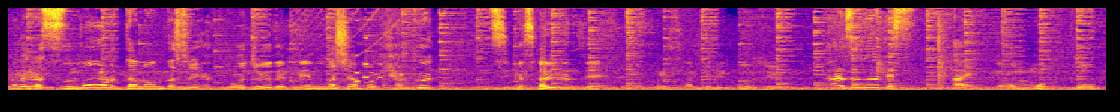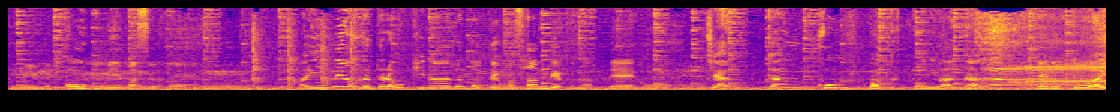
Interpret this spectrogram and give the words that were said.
まあだからスモール頼んだ人150で麺増しはもう100追加されるんで。これ350。あそういうことです。はい、なんかもっと多く見えます多く見えますよね。うん。まあ、夢を語る沖縄だとデフォ300なんで若干コンパクトにはなってるとはい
